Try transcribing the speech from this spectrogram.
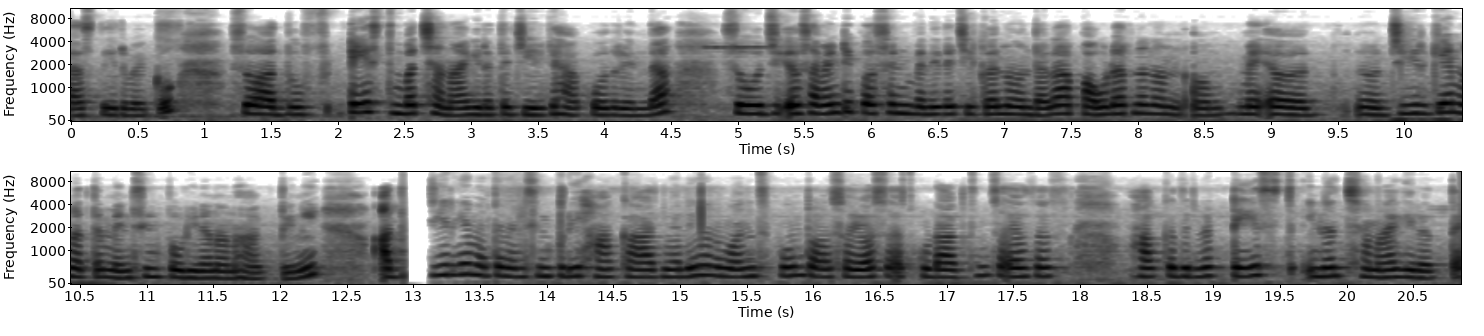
ಜಾಸ್ತಿ ಇರಬೇಕು. ಸೊ ಅದು ಟೇಸ್ಟ್ ತುಂಬ ಚೆನ್ನಾಗಿರುತ್ತೆ ಜೀರಿಗೆ ಹಾಕೋದ್ರಿಂದ. ಸೊ ಜಿ ಸೆವೆಂಟಿ ಪರ್ಸೆಂಟ್ ಬಂದಿದೆ ಚಿಕನ್ನು ಅಂದಾಗ, ಆ ಪೌಡರ್ನ ನಾನು ಮೆ ಜೀರಿಗೆ ಮತ್ತು ಮೆಣಸಿನ ಪುಡಿನ ನಾನು ಹಾಕ್ತೀನಿ. ಅದು ಜೀರಿಗೆ ಮತ್ತು ಮೆಣಸಿನ ಪುಡಿ ಹಾಕಾದ್ಮೇಲೆ ನಾನು ಒಂದು ಸ್ಪೂನ್ ಸೋಯಾ ಸಾಸ್ ಕೂಡ ಹಾಕ್ತೀನಿ. ಸೋಯಾ ಸಾಸ್ ಹಾಕೋದ್ರಿಂದ ಟೇಸ್ಟ್ ಇನ್ನೂ ಚೆನ್ನಾಗಿರುತ್ತೆ.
